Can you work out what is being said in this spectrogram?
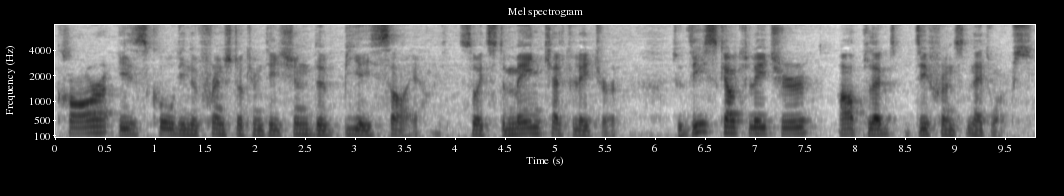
car is called in the French documentation the BSI. So it's the main calculator. To this calculator are plugged different networks.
